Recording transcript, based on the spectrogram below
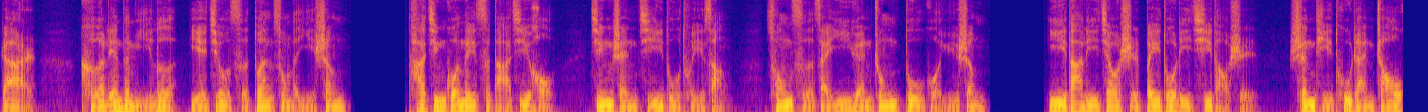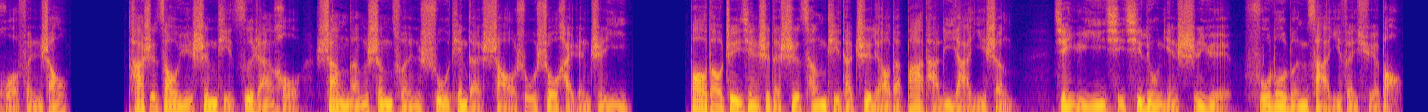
然而，可怜的米勒也就此断送了一生。他经过那次打击后，精神极度颓丧，从此在医院中度过余生。意大利教士贝多利祈祷时。身体突然着火焚烧，他是遭遇身体自燃后尚能生存数天的少数受害人之一。报道这件事的是曾替他治疗的巴塔利亚医生，见于1776年10月佛罗伦萨一份学报。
